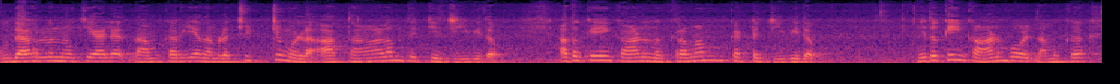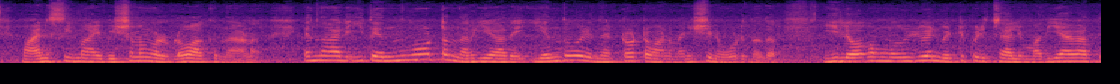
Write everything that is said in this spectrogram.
ഉദാഹരണം നോക്കിയാൽ നമുക്കറിയാം നമ്മുടെ ചുറ്റുമുള്ള ആ താളം തെറ്റിയ ജീവിതം അതൊക്കെയും കാണുന്ന ക്രമം കെട്ട ജീവിതം. ഇതൊക്കെയും കാണുമ്പോൾ നമുക്ക് മാനസികമായ വിഷമങ്ങൾ ഉളവാക്കുന്നതാണ്. എന്നാൽ ഇതെങ്ങോട്ടെന്നറിയാതെ എന്തോ ഒരു നെട്ടോട്ടമാണ് മനുഷ്യൻ ഓടുന്നത്. ഈ ലോകം മുഴുവൻ വെട്ടിപ്പിടിച്ചാലും മതിയാകാത്ത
